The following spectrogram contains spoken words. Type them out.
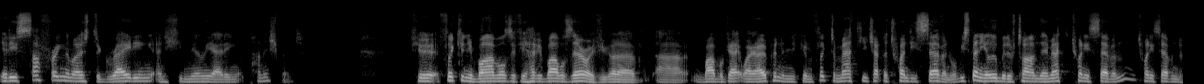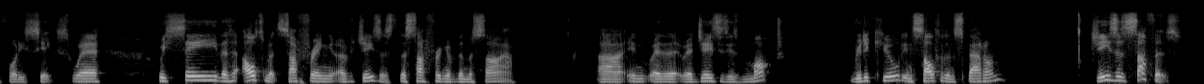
yet he's suffering the most degrading and humiliating punishment if you flick in your Bibles, if you have your Bibles there, or if you've got a uh, Bible Gateway open, and you can flick to Matthew chapter 27. We'll be spending a little bit of time there, Matthew 27, 27 to 46, where we see the ultimate suffering of Jesus, the suffering of the Messiah, uh, in where, the, where Jesus is mocked, ridiculed, insulted, and spat on. Jesus suffers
